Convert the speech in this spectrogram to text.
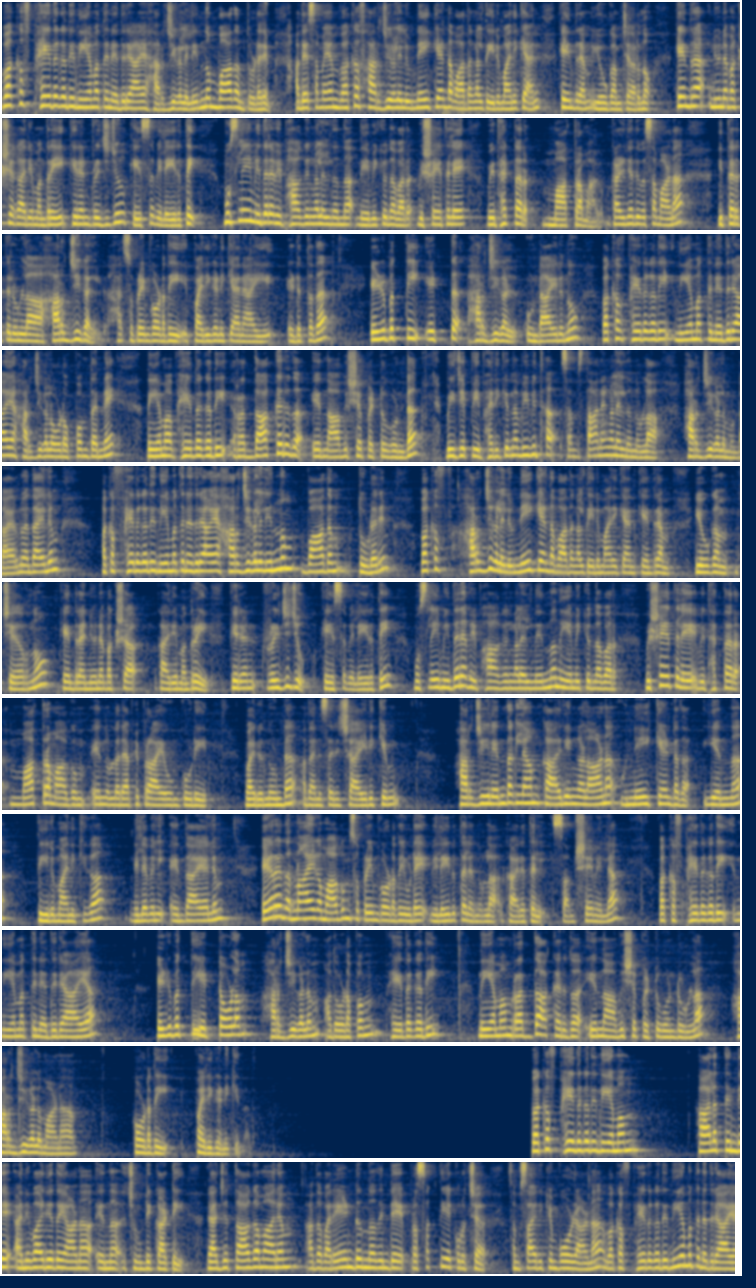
വഖഫ് ഭേദഗതി നിയമത്തിനെതിരായ ഹർജികളിൽ ഇന്നും വാദം തുടരും. അതേസമയം വഖഫ് ഹർജികളിൽ ഉന്നയിക്കേണ്ട വാദങ്ങൾ തീരുമാനിക്കാൻ കേന്ദ്രം യോഗം ചേർന്നു. കേന്ദ്ര ന്യൂനപക്ഷകാര്യമന്ത്രി കിരൺ റിജിജു കേസ് വിലയിരുത്തി. മുസ്ലിം ഇതര വിഭാഗങ്ങളിൽ നിന്ന് നിയമിക്കുന്നവർ വിഷയത്തിലെ വിദഗ്ധർ മാത്രമാകും. കഴിഞ്ഞ ദിവസമാണ് ഇത്തരത്തിലുള്ള ഹർജികൾ സുപ്രീം കോടതി പരിഗണിക്കാനായി എടുത്തത്. എഴുപത്തി എട്ട് ഹർജികൾ ഉണ്ടായിരുന്നു. വഖഫ് ഭേദഗതി നിയമത്തിനെതിരായ ഹർജികളോടൊപ്പം തന്നെ നിയമ ഭേദഗതി റദ്ദാക്കരുത് എന്നാവശ്യപ്പെട്ടുകൊണ്ട് ബി ജെ പി ഭരിക്കുന്ന വിവിധ സംസ്ഥാനങ്ങളിൽ നിന്നുള്ള ഹർജികളും ഉണ്ടായിരുന്നു. എന്തായാലും വഖഫ് ഭേദഗതി നിയമത്തിനെതിരായ ഹർജികളിൽ ഇന്നും വാദം തുടരും. വഖഫ് ഹർജികളിൽ ഉന്നയിക്കേണ്ട വാദങ്ങൾ തീരുമാനിക്കാൻ കേന്ദ്രം യോഗം ചേർന്നു. കേന്ദ്ര ന്യൂനപക്ഷ കാര്യമന്ത്രി കിരൺ റിജിജു കേസ് വിലയിരുത്തി. മുസ്ലിം ഇതര വിഭാഗങ്ങളിൽ നിന്ന് നിയമിക്കുന്നവർ വിഷയത്തിലെ വിദഗ്ധർ മാത്രമാകും എന്നുള്ളൊരു അഭിപ്രായവും കൂടി വരുന്നുണ്ട്. അതനുസരിച്ചായിരിക്കും ഹർജിയിൽ എന്തെല്ലാം കാര്യങ്ങളാണ് ഉന്നയിക്കേണ്ടത് എന്ന് തീരുമാനിക്കുക. നിലവിൽ എന്തായാലും ഏറെ നിർണായകമാകും സുപ്രീം കോടതിയുടെ വിലയിരുത്തൽ എന്നുള്ള കാര്യത്തിൽ സംശയമില്ല. വഖഫ് ഭേദഗതി നിയമത്തിനെതിരായ എഴുപത്തി എട്ടോളം ഹർജികളും അതോടൊപ്പം ഭേദഗതി നിയമം റദ്ദാക്കരുത് എന്നാവശ്യപ്പെട്ടുകൊണ്ടുള്ള ഹർജികളുമാണ് കോടതി പരിഗണിക്കുന്നത്. വഖഫ് ഭേദഗതി നിയമം കാലത്തിന്റെ അനിവാര്യതയാണ് എന്ന് ചൂണ്ടിക്കാട്ടി. രാജ്യത്താകമാനം അത് വരേണ്ടുന്നതിന്റെ പ്രസക്തിയെക്കുറിച്ച് സംസാരിക്കുമ്പോഴാണ് വഖഫ് ഭേദഗതി നിയമത്തിനെതിരായ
